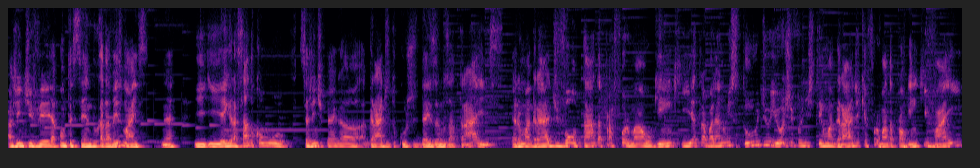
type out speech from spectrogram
a gente vê acontecendo cada vez mais, né? E, e, é engraçado como, se a gente pega a grade do curso de 10 anos atrás, era uma grade voltada para formar alguém que ia trabalhar no estúdio, e hoje a gente tem uma grade que é formada para alguém que vai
